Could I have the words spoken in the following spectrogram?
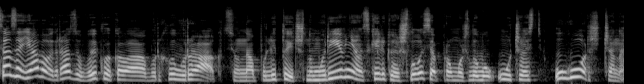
Ця заява одразу викликала бурхливу реакцію на політичному рівні, оскільки йшлося про можливу участь Угорщини.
